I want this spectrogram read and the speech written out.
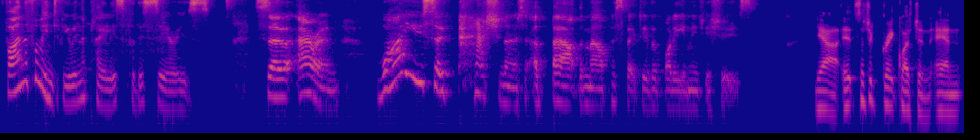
Find the full interview in the playlist for this series. So, Aaron, why are you so passionate about the male perspective of body image issues? Yeah, it's such a great question. And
